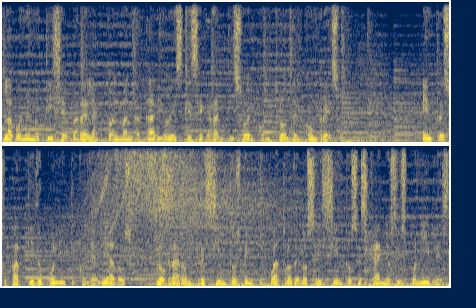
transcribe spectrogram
La buena noticia para el actual mandatario es que se garantizó el control del Congreso. Entre su partido político y aliados, lograron 324 de los 600 escaños disponibles,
